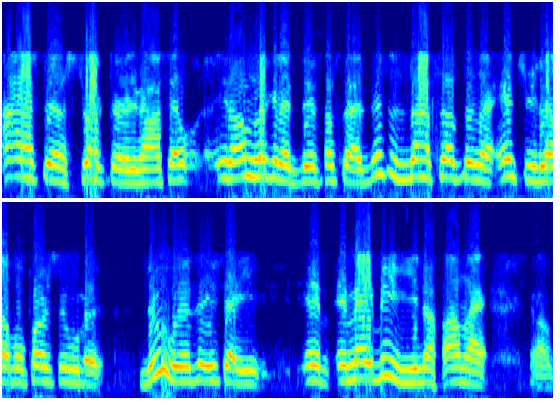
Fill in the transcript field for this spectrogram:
I asked the instructor, you know, I said, you know, I'm looking at this. I'm saying this is not something an entry level person would do, is it? He said, it, it may be, you know. I'm like, oh,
